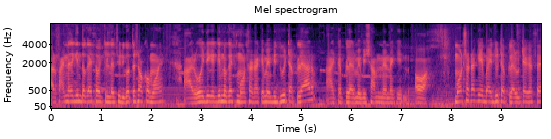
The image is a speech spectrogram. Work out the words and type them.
আর ফাইনালি কিন্তু গাইছে ওই কিলটা চুরি করতে সক্ষম হয়। আর ওইদিকে কিন্তু গাইছে মশাটাকে মেবি দুইটা প্লেয়ার আর একটা প্লেয়ার মেবি সামনে নাকি ও মশাটাকে ভাই দুইটা প্লেয়ার উঠে গেছে?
